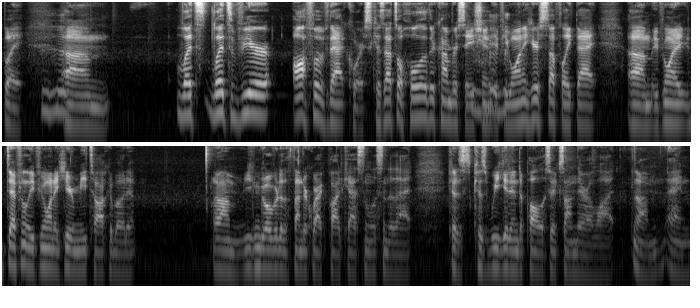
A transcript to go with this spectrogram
But um, let's let's veer off of that course because that's a whole other conversation. if you want to hear stuff like that, um, if you want to definitely if you want to hear me talk about it, um, you can go over to the Thunderquack podcast and listen to that because because we get into politics on there a lot, um, and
